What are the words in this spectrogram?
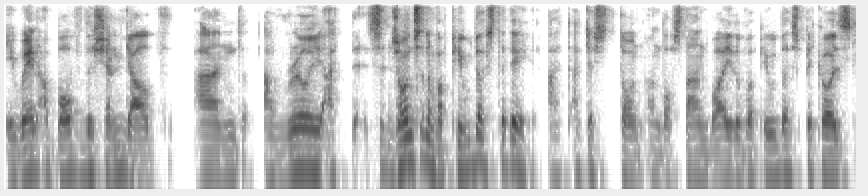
He went above the shin guard and I really, I, St Johnstone have appealed this today. I, I just don't understand why they've appealed this because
